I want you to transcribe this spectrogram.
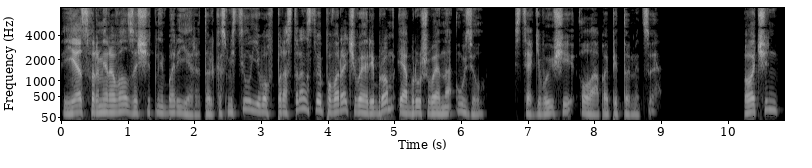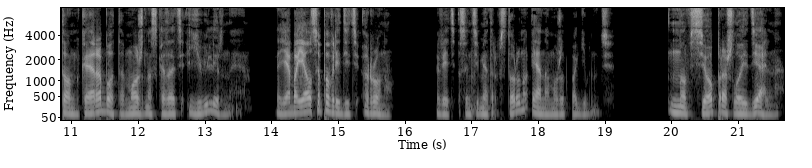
Я сформировал защитный барьер, только сместил его в пространстве, поворачивая ребром и обрушивая на узел, стягивающий лапы питомицы. Очень тонкая работа, можно сказать, ювелирная. Я боялся повредить Рону. Ведь сантиметр в сторону, и она может погибнуть. Но все прошло идеально.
